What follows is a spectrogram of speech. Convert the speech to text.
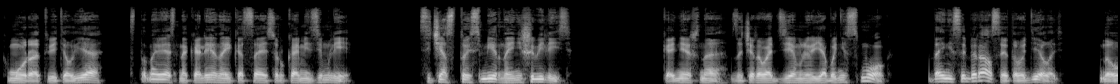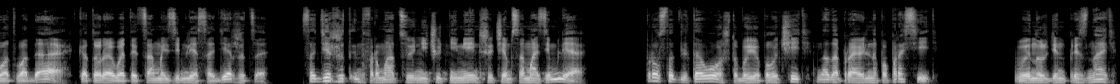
хмуро ответил я, становясь на колено и касаясь руками земли. Сейчас стой смирно и не шевелись. Конечно, зачаровать землю я бы не смог, да и не собирался этого делать. Но вот вода, которая в этой самой земле содержится, содержит информацию ничуть не меньше, чем сама земля. Просто для того, чтобы ее получить, надо правильно попросить. Вынужден признать,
